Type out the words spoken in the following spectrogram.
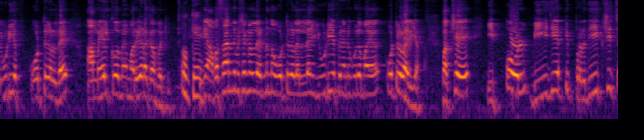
യു ഡി എഫ് വോട്ടുകളുടെ ആ മേൽക്കോമയെ മറികടക്കാൻ പറ്റും. ഇനി അവസാന നിമിഷങ്ങളിൽ എണ്ണുന്ന വോട്ടുകളെല്ലാം യു ഡി എഫിന് അനുകൂലമായ വോട്ടുകളായിരിക്കാം. പക്ഷേ ഇപ്പോൾ ബി ജെ പി പ്രതീക്ഷിച്ച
